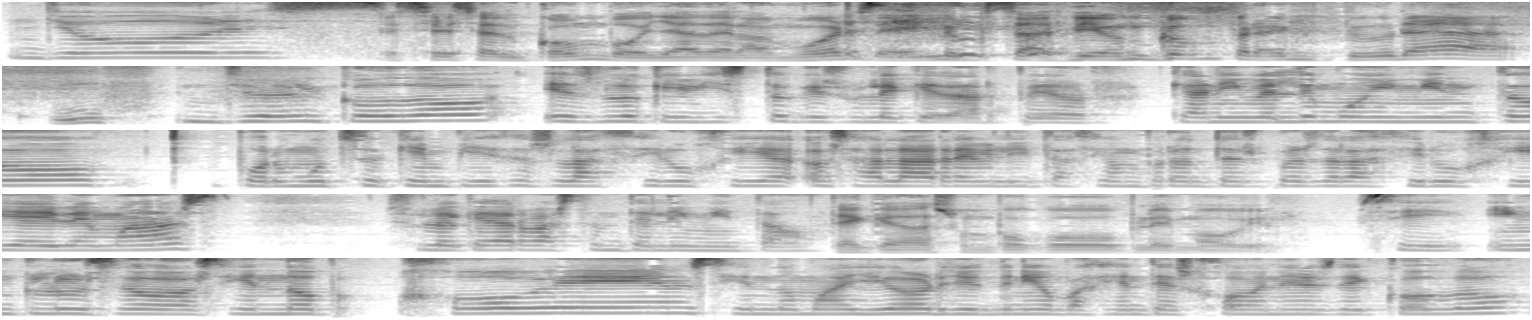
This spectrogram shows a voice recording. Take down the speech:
yo Ese es el combo ya de la muerte, luxación con fractura. Uf. Yo el codo es lo que he visto que suele quedar peor. Que a nivel de movimiento, por mucho que empieces la cirugía, o sea, la rehabilitación pronto después de la cirugía y demás, suele quedar bastante limitado. Te quedas un poco Playmobil. Sí, incluso siendo joven, siendo mayor, yo he tenido pacientes jóvenes de codo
